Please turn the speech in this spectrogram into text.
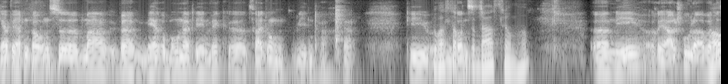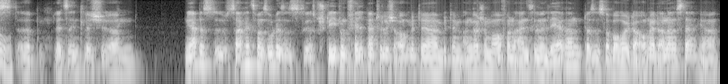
Ja, wir hatten bei uns äh, mal über mehrere Monate hinweg äh, Zeitungen jeden Tag. Ja. Die du warst doch im Gymnasium, hm? Äh, nee, Realschule, aber wow. das äh, letztendlich ähm, ja, das äh, sage jetzt mal so, das, ist, das steht und fällt natürlich auch mit der mit dem Engagement von einzelnen Lehrern. Das ist aber heute auch nicht anders da, ja.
